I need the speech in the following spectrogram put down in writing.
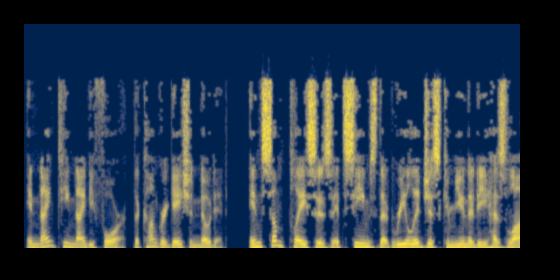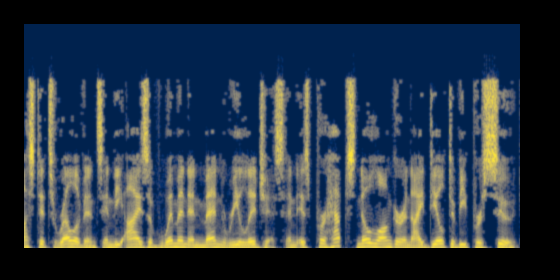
In 1994, the congregation noted, in some places it seems that religious community has lost its relevance in the eyes of women and men religious and is perhaps no longer an ideal to be pursued,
